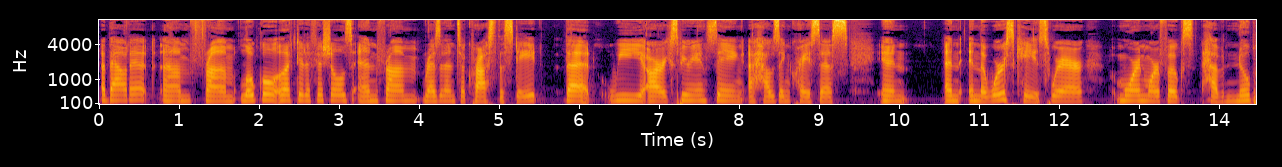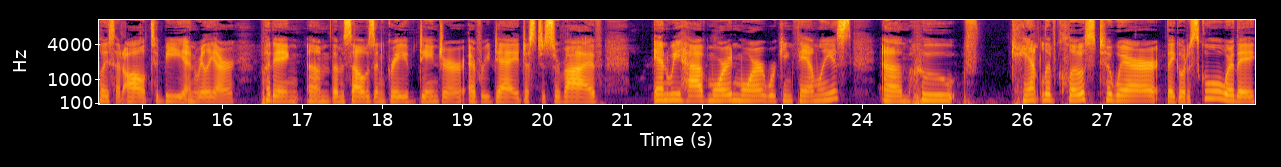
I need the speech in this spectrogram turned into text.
about it um, from local elected officials and from residents across the state that we are experiencing a housing crisis in and in the worst case where more and more folks have no place at all to be and really are putting um, themselves in grave danger every day just to survive and we have more and more working families um, who f- can't live close to where they go to school, where they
